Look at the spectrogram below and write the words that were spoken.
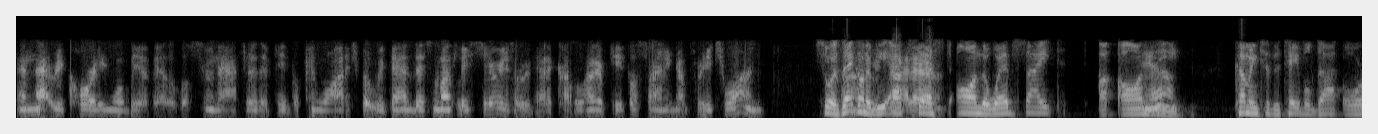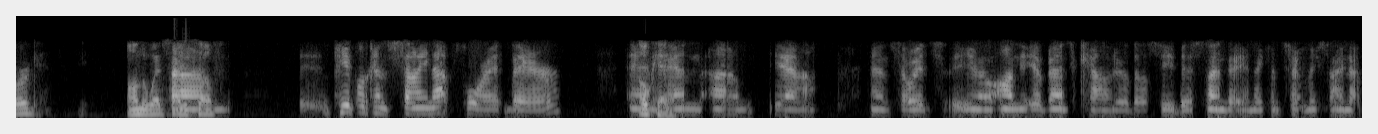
and that recording will be available soon after that people can watch. But we've had this monthly series where we've had a couple hundred people signing up for each one. So is that um, going to be accessed a, on the website uh, on yeah. the comingtothetable.org on the website um, itself? People can sign up for it there. And, okay. And um, yeah, and so it's you know on the events calendar they'll see this Sunday, and they can certainly sign up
